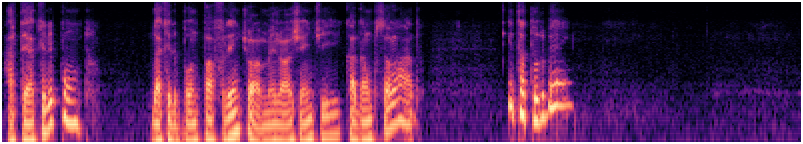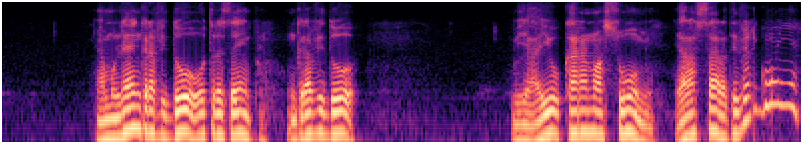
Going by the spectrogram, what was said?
até aquele ponto. Daquele ponto para frente, ó, melhor a gente ir cada um pro seu lado. E tá tudo bem. A mulher engravidou, outro exemplo, engravidou. E aí o cara não assume. Ela sai, ela tem vergonha.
